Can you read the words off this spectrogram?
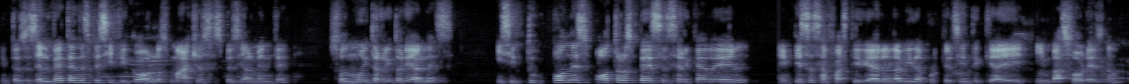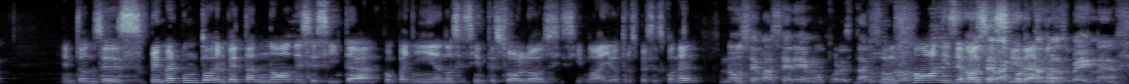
Entonces el beta en específico, los machos especialmente, son muy territoriales y si tú pones otros peces cerca de él, empiezas a fastidiar en la vida porque él siente que hay invasores, ¿no? Entonces, primer punto, el beta no necesita compañía, no se siente solo si, no hay otros peces con él. No se va a hacer emo por estar solo. No, ni se no va a se va a cortar las venas.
